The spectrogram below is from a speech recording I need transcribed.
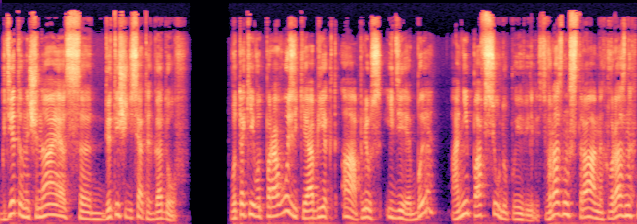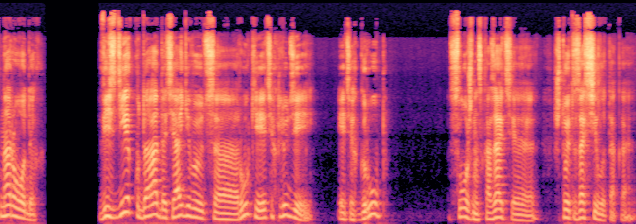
где-то начиная с 2010-х годов. Вот такие вот паровозики, объект А плюс идея Б, они повсюду появились, в разных странах, в разных народах. Везде, куда дотягиваются руки этих людей этих групп. Сложно сказать, э, что это за сила такая.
